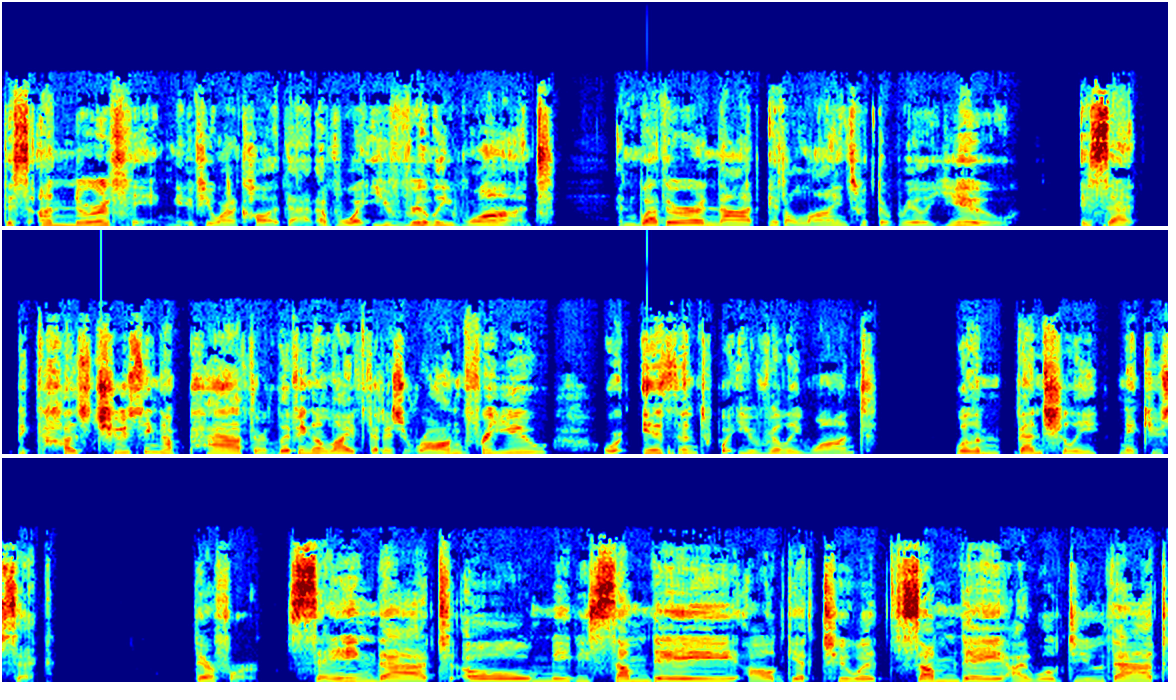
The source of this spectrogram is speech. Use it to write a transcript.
this unearthing, if you want to call it that, of what you really want and whether or not it aligns with the real you is that because choosing a path or living a life that is wrong for you or isn't what you really want will eventually make you sick. Therefore, saying that, oh, maybe someday I'll get to it, someday I will do that,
